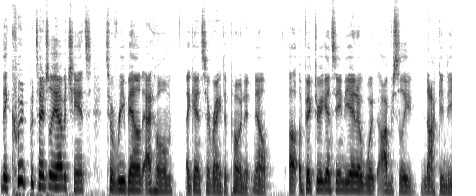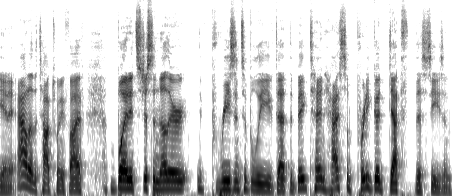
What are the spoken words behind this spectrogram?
they could potentially have a chance to rebound at home against a ranked opponent. Now, a victory against Indiana would obviously knock Indiana out of the top 25, but it's just another reason to believe that the Big Ten has some pretty good depth this season.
